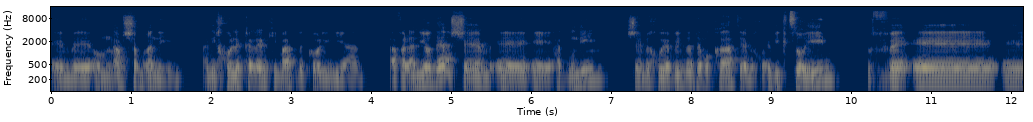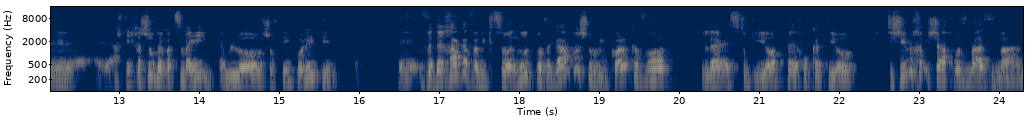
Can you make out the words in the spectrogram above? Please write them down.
הם אה, אומנם שמרנים, אני חולק עליהם כמעט בכל עניין, אבל אני יודע שהם אה, הגונים, שהם מחויבים לדמוקרטיה, הם מקצועיים, והכי חשוב, הם עצמאים, הם לא שופטים פוליטיים. ודרך אגב, המקצוענות פה זה גם חשוב, עם כל הכבוד לסוגיות אה, חוקתיות, 95% מהזמן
